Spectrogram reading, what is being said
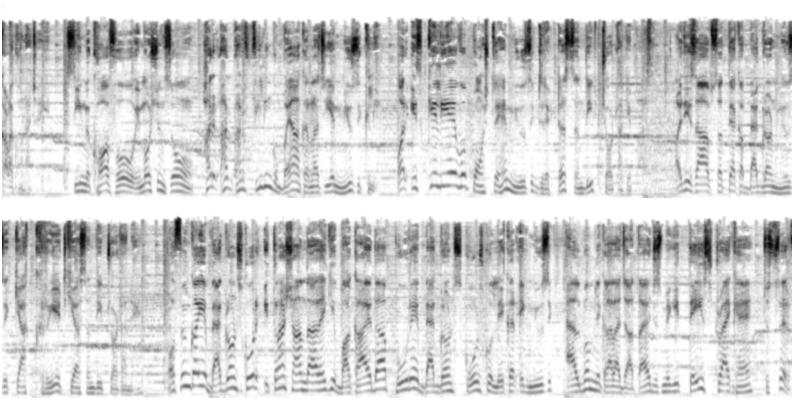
कड़क होना चाहिए। सीन में खौफ हो इमोशंस हो, हर हर हर फीलिंग को बयां करना चाहिए म्यूजिकली और इसके लिए वो पहुँचते हैं म्यूज़िक डायरेक्टर संदीप चौटा के पास। अजी साहब, सत्या का बैकग्राउंड म्यूज़िक क्या क्रिएट किया संदीप चौटा ने? और फ़िल्म का ये बैकग्राउंड स्कोर इतना शानदार है कि बाकायदा पूरे बैकग्राउंड स्कोर को लेकर एक म्यूज़िक एल्बम निकाला जाता है, जिसमें कि तेईस ट्रैक हैं जो सिर्फ़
